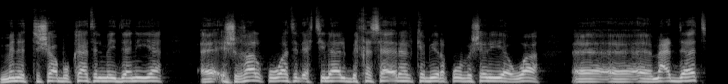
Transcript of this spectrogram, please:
من التشابكات الميدانية آه، إشغال قوات الاحتلال بخسائرها الكبيرة قوة بشرية آه، آه، معدات.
